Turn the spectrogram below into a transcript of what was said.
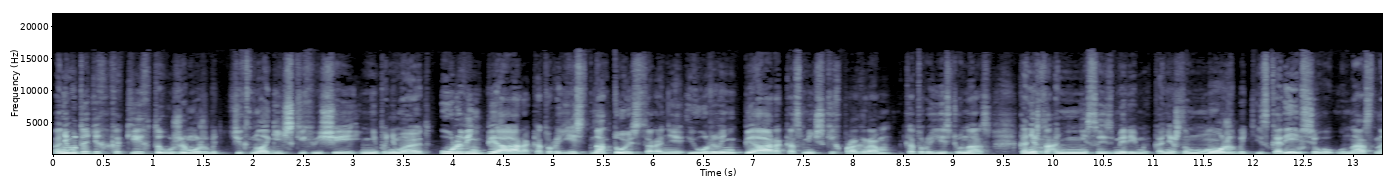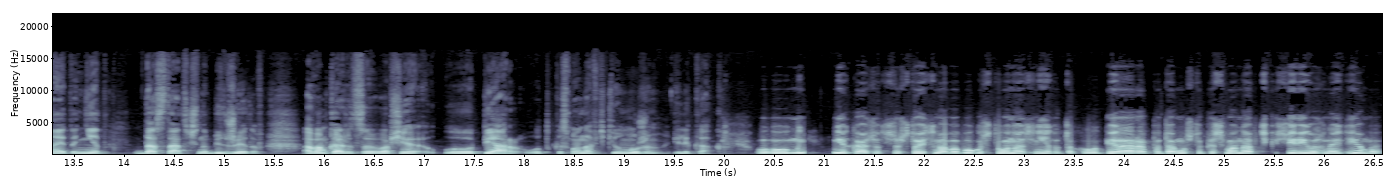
они вот этих каких-то уже, может быть, технологических вещей не понимают. Уровень пиара, который есть на той стороне, и уровень пиара космических программ, который есть у нас, конечно, они несоизмеримы. Конечно, может быть, и скорее всего, у нас на это нет достаточно бюджетов. А вам кажется, вообще пиар от космонавтики он нужен или как? Мне кажется, что и слава богу, что у нас нет такого пиара, потому что космонавтика серьезное дело.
